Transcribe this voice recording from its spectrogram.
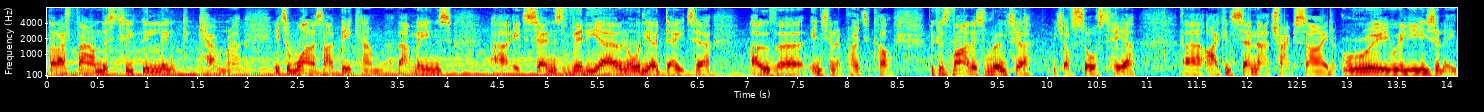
that I found this TP-Link camera. It's a wireless IP camera. That means uh, it sends video and audio data over internet protocol. Because via this router, which I've sourced here, uh, I can send that trackside really, really easily.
